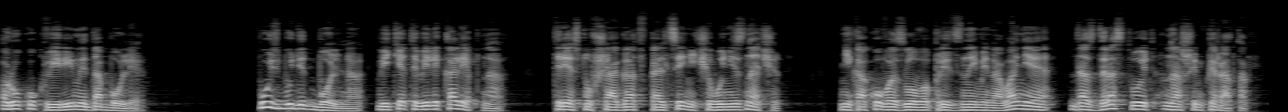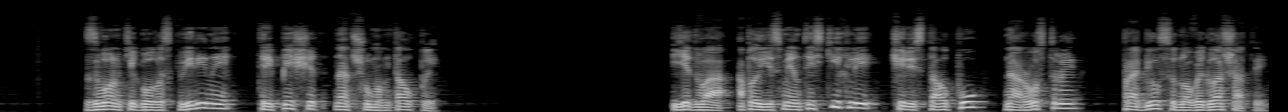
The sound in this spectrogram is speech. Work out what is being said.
руку Кверины до боли. Пусть будет больно, ведь это великолепно. Треснувший агат в кольце ничего не значит. Никакого злого предзнаменования «Да здравствует наш император». Звонкий голос Кверины трепещет над шумом толпы. Едва аплодисменты стихли, через толпу на ростры пробился новый глашатый.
